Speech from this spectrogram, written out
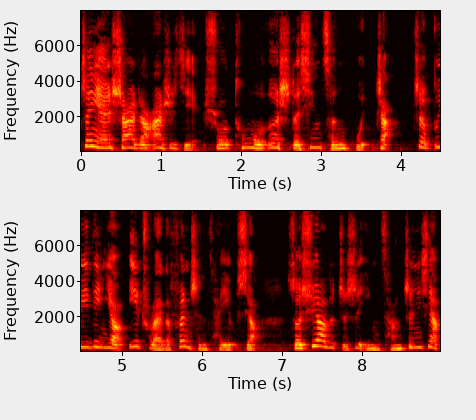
箴言十二章二十节说：“图谋恶事的心存诡诈。”这不一定要溢出来的奉承才有效，所需要的只是隐藏真相。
